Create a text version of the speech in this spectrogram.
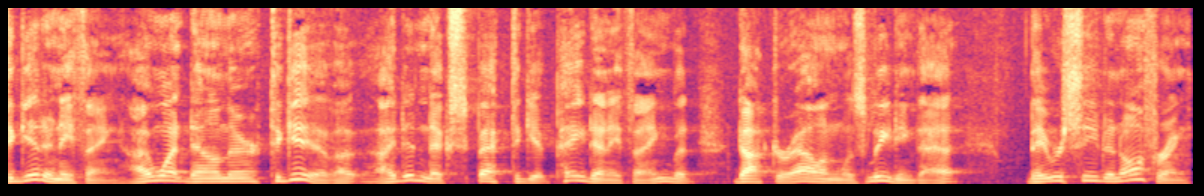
to get anything. I went down there to give. I, I, didn't expect to get paid anything, but Dr. Allen was leading that. They received an offering.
